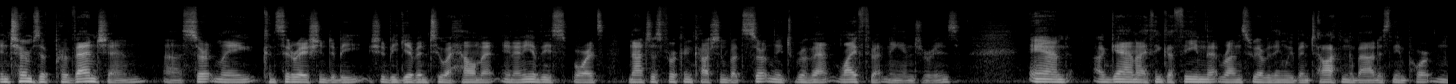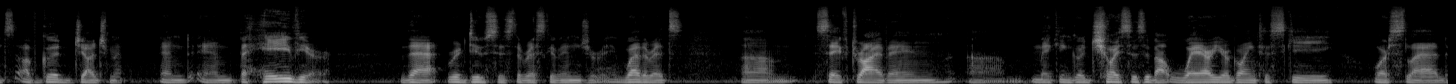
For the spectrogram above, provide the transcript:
In terms of prevention, uh, certainly consideration to be should be given to a helmet in any of these sports, not just for concussion, but certainly to prevent life-threatening injuries. And again, I think a theme that runs through everything we've been talking about is the importance of good judgment and and behavior that reduces the risk of injury, whether it's um, safe driving, um, making good choices about where you're going to ski or sled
